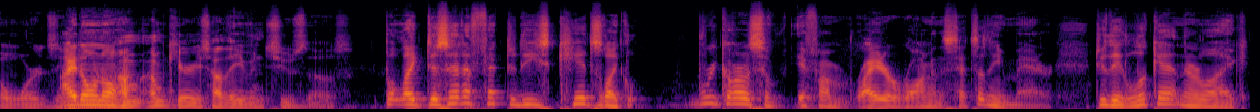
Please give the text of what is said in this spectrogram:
awards. I don't know I'm, I'm curious how they even choose those. but like, does that affect these kids? Like, regardless of if I'm right or wrong in the stats, doesn't even matter. Do they look at it and they're like,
